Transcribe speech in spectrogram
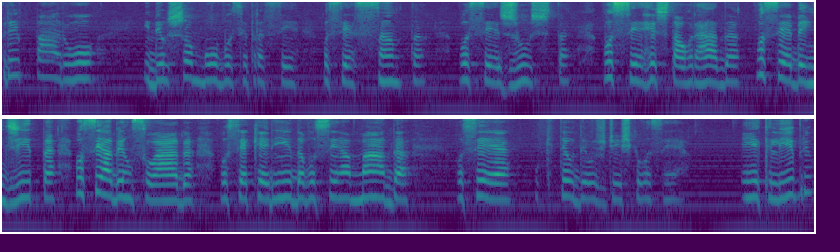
preparou e Deus chamou você para ser. Você é santa, você é justa, você é restaurada, você é bendita, você é abençoada, você é querida, você é amada. Você é o que teu Deus diz que você é. Em equilíbrio,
